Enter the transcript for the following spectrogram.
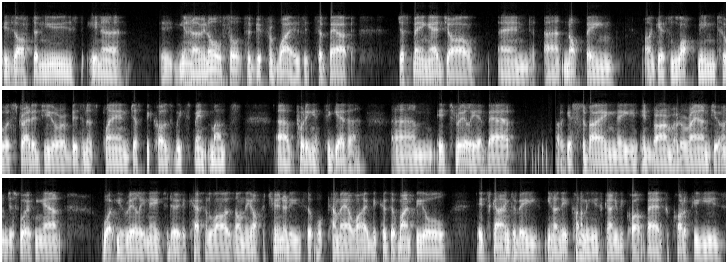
is often used in a you know, in all sorts of different ways. It's about just being agile and uh, not being, I guess, locked into a strategy or a business plan just because we spent months uh, putting it together. Um, it's really about, I guess, surveying the environment around you and just working out what you really need to do to capitalise on the opportunities that will come our way because it won't be all it's going to be, you know, the economy is going to be quite bad for quite a few years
